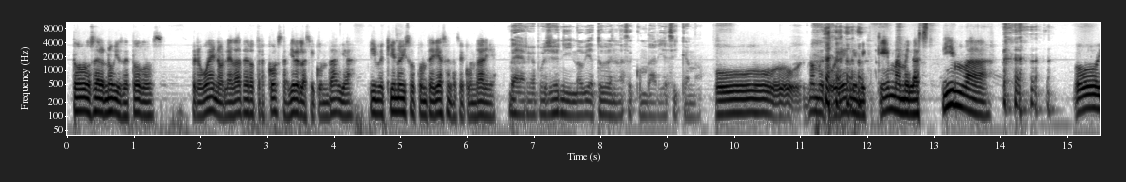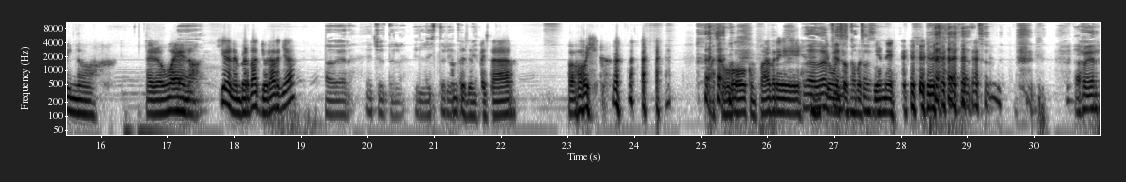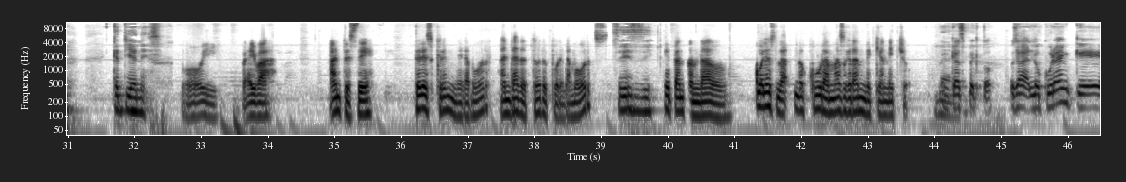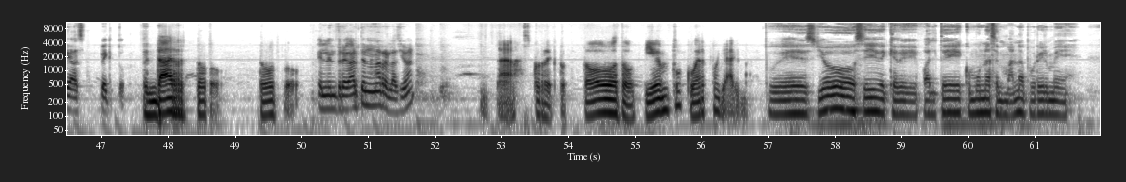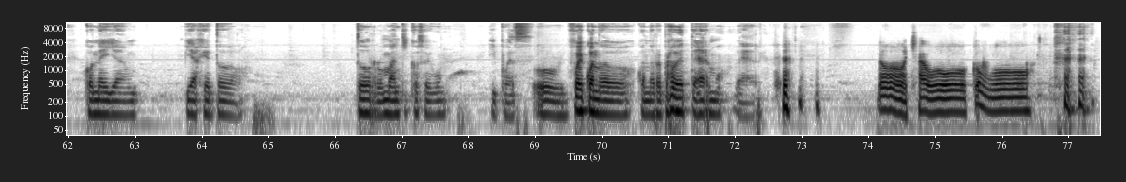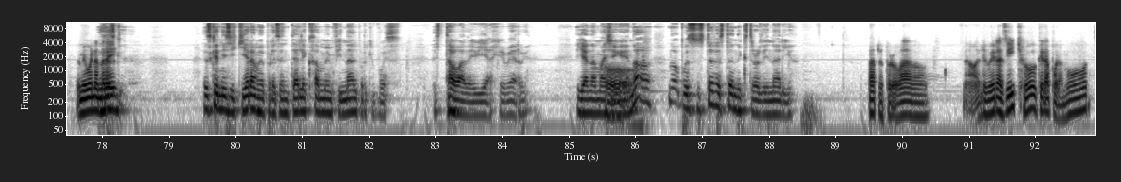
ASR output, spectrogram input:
todos eran novios de todos. Pero bueno, la edad era otra cosa, y era la secundaria. Dime, ¿quién no hizo tonterías en la secundaria? Verga, pues yo ni novia tuve en la secundaria, así que no. Oh, no me duele, me quema, me lastima. Uy, no. Pero bueno, ah. ¿quieren en verdad llorar ya? A ver, échatela. En la historia Antes de empezar. Ay. Pasó, compadre. No, no Qué bonitos con todo tiene. A ver, ¿qué tienes? Uy, ahí va. Antes de. ¿Ustedes creen en el amor? ¿Han dado todo por el amor? Sí, sí, sí. ¿Qué tanto han dado? ¿Cuál es la locura más grande que han hecho? ¿En qué aspecto? O sea, locura en qué aspecto. En dar todo. Todo. El entregarte en una relación. Ah, es correcto. Todo. Tiempo, cuerpo y alma. Pues yo sí, de que de- falté como una semana por irme con ella, un viaje todo, todo romántico según. Y pues Uy. fue cuando, cuando reprobé termo, verga. No, chavo. ¿Cómo? Mi buen Pues André. es, que, es que ni siquiera me presenté al examen final porque pues estaba de viaje, verga. Y ya nada más Oh. llegué, no, no, pues usted está en extraordinario. Está reprobado. No, le hubieras dicho que era por amor.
